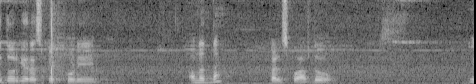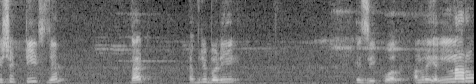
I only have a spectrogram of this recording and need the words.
ಇದ್ದವ್ರಿಗೆ ರೆಸ್ಪೆಕ್ಟ್ ಕೊಡಿ ಅನ್ನೋದನ್ನ ಕಳಿಸ್ಬಾರ್ದು. We should teach them that everybody is equal ಅಂದರೆ ಎಲ್ಲರೂ,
